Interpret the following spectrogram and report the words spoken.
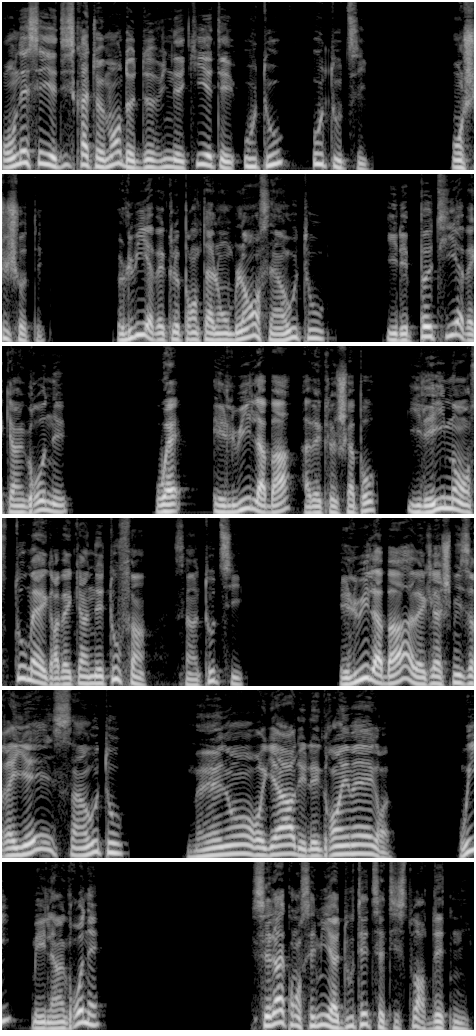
on essayait discrètement de deviner qui était Hutu ou Tutsi. On chuchotait. Lui avec le pantalon blanc, c'est un Hutu. Il est petit avec un gros nez. Ouais, et lui là-bas, avec le chapeau, il est immense, tout maigre, avec un nez tout fin, c'est un Tutsi. Et lui là-bas, avec la chemise rayée, c'est un Hutu. Mais non, regarde, il est grand et maigre. Oui, mais il a un gros nez. C'est là qu'on s'est mis à douter de cette histoire d'ethnie.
